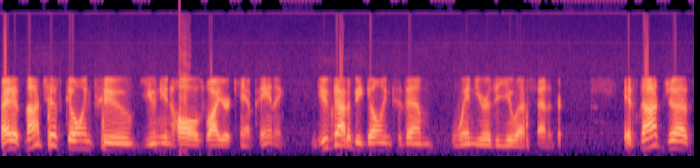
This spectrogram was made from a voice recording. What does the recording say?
Right? It's not just going to union halls while you're campaigning. You've got to be going to them when you're the U.S. senator. It's not just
